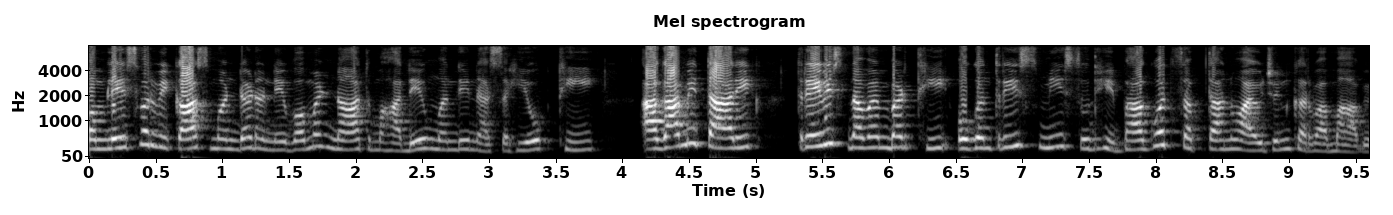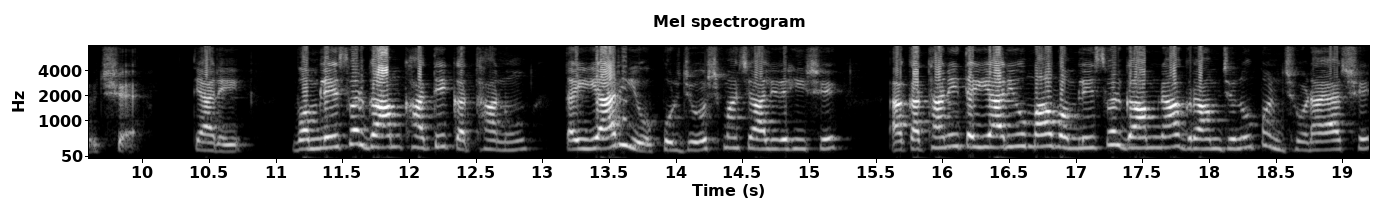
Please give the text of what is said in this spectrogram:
વમલેશ્વર વિકાસ મંડળ અને વમણનાથ મહાદેવ મંદિરના સહયોગથી આગામી તારીખ ત્રેવીસ નવેમ્બરથી ઓગણત્રીસમી સુધી ભાગવત સપ્તાહનું આયોજન કરવામાં આવ્યું છે. ત્યારે વમલેશ્વર ગામ ખાતે કથાનું તૈયારીઓ પૂરજોશમાં ચાલી રહી છે. આ કથાની તૈયારીઓમાં વમલેશ્વર ગામના ગ્રામજનો પણ જોડાયા છે.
